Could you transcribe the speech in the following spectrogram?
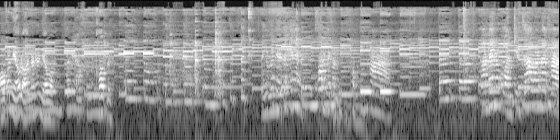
อ๋อข้าวเหนียวเหรอนั่นข้าวเหนียวเหรอวครอบเลยขะครอบเลยขอบคุณค่ะแม่มาก่อนกินข้าวแล้วนะคะ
